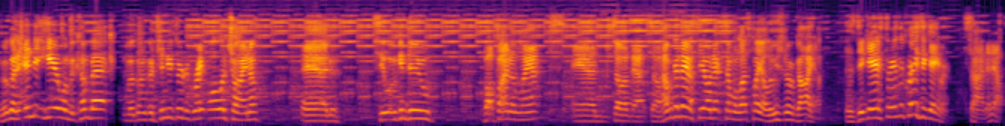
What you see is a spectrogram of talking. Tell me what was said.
We're going to end it here. When we come back, we're going to continue through the Great Wall of China and see what we can do about finding Lance and stuff like that. So have a good day. I'll see you all next time on Let's Play Illusion of Gaia. This is DKS3 the Crazy Gamer, signing out.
